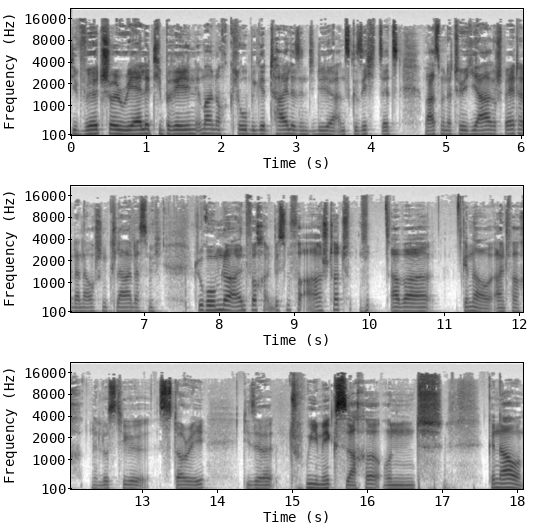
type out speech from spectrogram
die Virtual Reality Brillen immer noch klobige Teile sind, die du dir ans Gesicht setzt, war es mir natürlich Jahre später dann auch schon klar, dass mich Jerome da einfach ein bisschen verarscht hat. Aber genau, einfach eine lustige Story, diese Tweemix-Sache und Genau.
